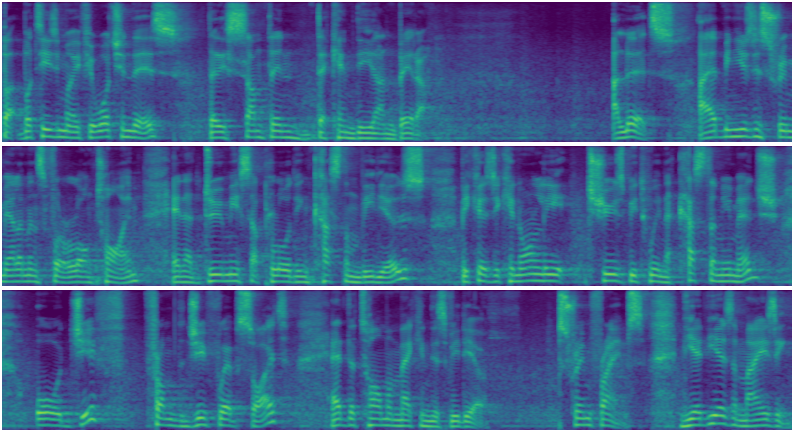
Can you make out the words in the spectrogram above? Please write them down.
But Botisimo, if you're watching this, there is something that can be done better. Alerts. I have been using Stream Elements for a long time and I do miss uploading custom videos because you can only choose between a custom image or GIF from the GIF website at the time I'm making this video stream frames. The idea is amazing,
